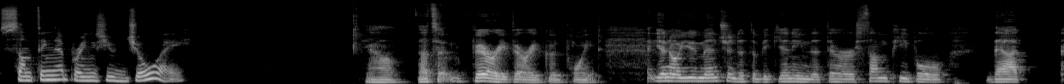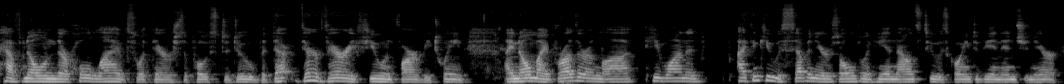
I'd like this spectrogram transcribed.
something that brings you joy? Yeah, that's a very, very good point. You know, you mentioned at the beginning that there are some people that have known their whole lives what they're supposed to do, but they're, they're very few and far between. I know my brother in law, he wanted, I think he was seven years old when he announced he was going to be an engineer.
